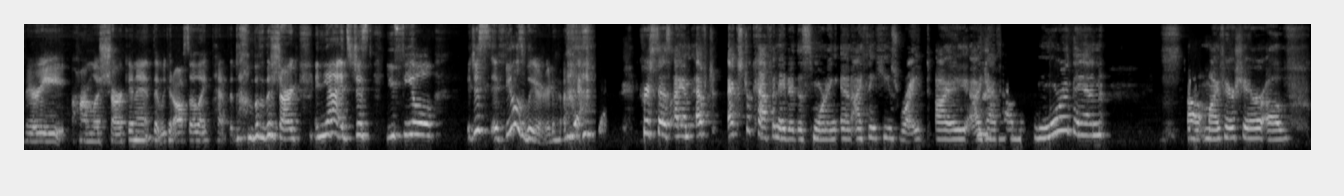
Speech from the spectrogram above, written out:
very harmless shark in it that we could also like pet the top of the shark. And yeah, it's just you feel it just it feels weird. yeah. Chris says, I am extra, extra caffeinated this morning, and I think he's right. I, I have had more than uh, my fair share of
